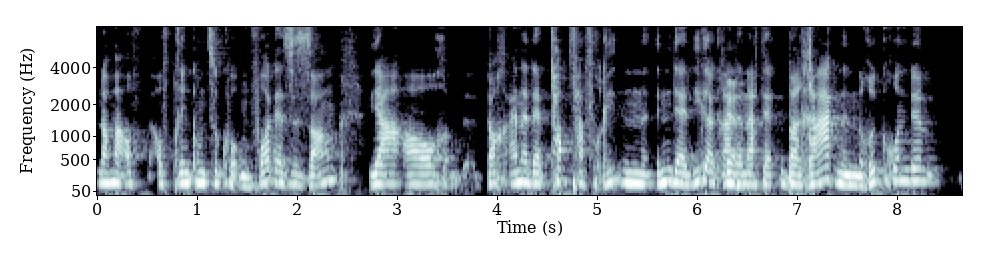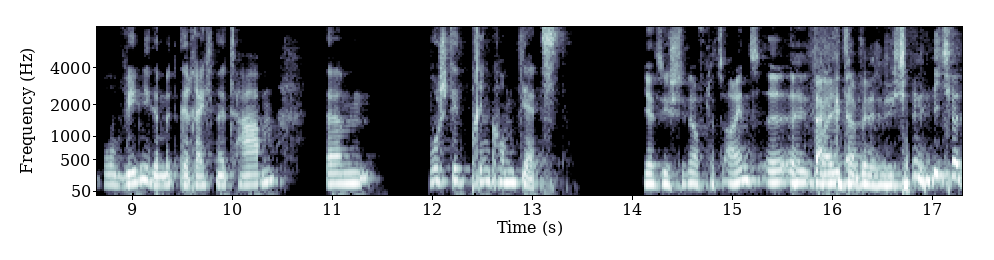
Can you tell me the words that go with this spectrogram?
nochmal auf, auf Brinkum zu gucken. Vor der Saison ja auch doch einer der Top-Favoriten in der Liga, gerade ja. nach der überragenden Rückrunde, wo wenige mitgerechnet haben. Ähm, wo steht Brinkum jetzt? Jetzt, sie stehen auf Platz 1, äh, äh weil die Tabelle natürlich nicht.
